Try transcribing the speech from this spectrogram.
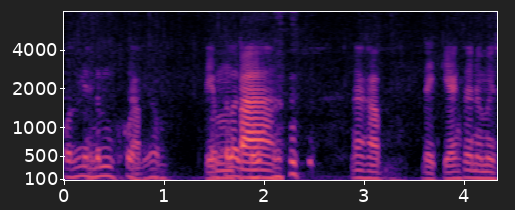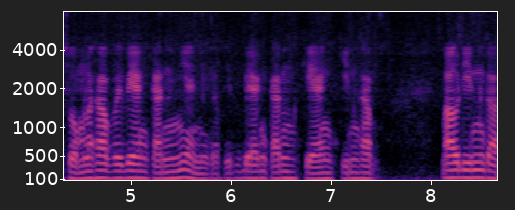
คนลิ้นน้ำคนนี่ครับเต็มกำลังตาตกนะครับได้แกงใส่นมสมแล้วครับไปแบ่งกันเนี่ยนี่ก็สิไปแบ่งกันแกงกินครับเบาดินก็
